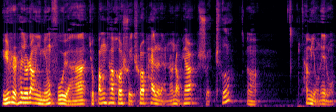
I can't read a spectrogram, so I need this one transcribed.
于是他就让一名服务员就帮他和水车拍了两张照片。水车，嗯，他们有那种，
